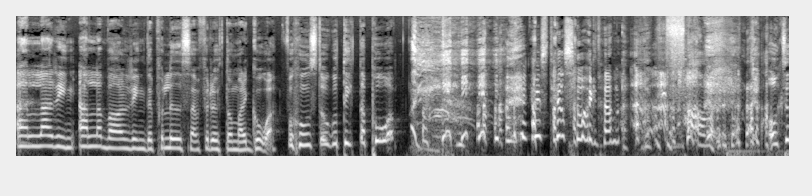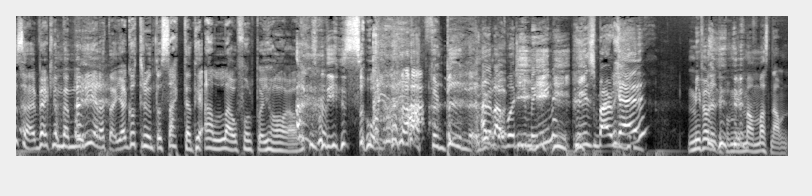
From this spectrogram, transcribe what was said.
alla, ring, alla barn ringde polisen förutom Margot för hon stod och tittade på. Just det, jag såg den. Också så här, verkligen memorerat den. Jag har gått runt och sagt den till alla och folk bara ja ja, det är ju så förbi nu. Alla bara, what do you mean? Who's Margot? Min favorit är på min mammas namn.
